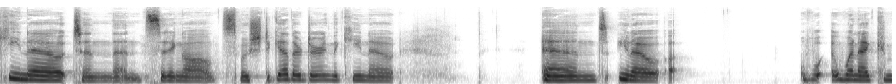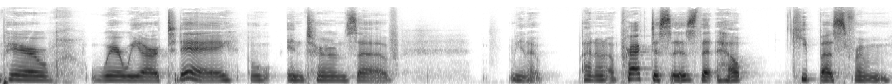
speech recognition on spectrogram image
keynote and then sitting all smooshed together during the keynote. And, you know, w- when I compare where we are today in terms of, you know, I don't know, practices that help keep us from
